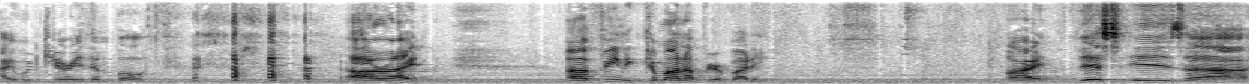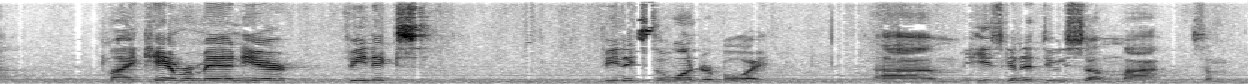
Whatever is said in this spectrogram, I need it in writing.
I would carry them both. All right. Uh, Phoenix, come on up here, buddy. All right, this is uh, my cameraman here, Phoenix. Phoenix the Wonder Boy. Um, he's going to do some uh, some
